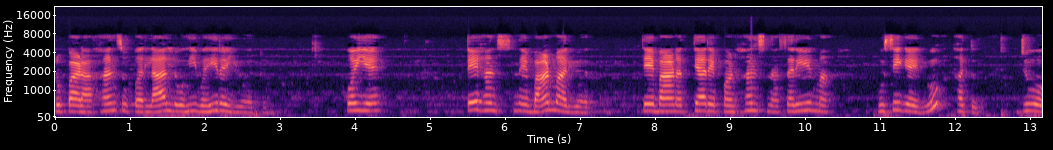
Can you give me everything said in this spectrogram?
રૂપાળા હંસ ઉપર લાલ લોહી વહી રહ્યું હતું. કોઈએ તે હંસને બાણ માર્યું હતું. તે બાણ અત્યારે પણ હંસના શરીરમાં ઘૂસી ગયેલું હતું. જુઓ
